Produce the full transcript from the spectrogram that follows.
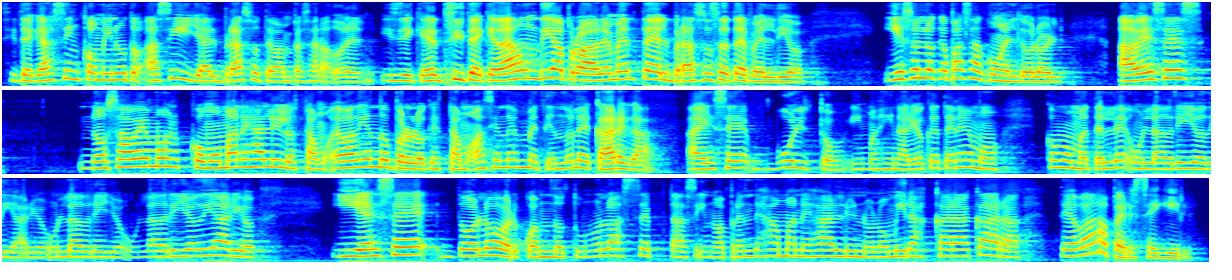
Si te quedas cinco minutos así, ya el brazo te va a empezar a doler. Y si, que, si te quedas un día, probablemente el brazo se te perdió. Y eso es lo que pasa con el dolor. A veces no sabemos cómo manejarlo y lo estamos evadiendo, pero lo que estamos haciendo es metiéndole carga a ese bulto imaginario que tenemos, como meterle un ladrillo diario, un ladrillo, un ladrillo diario. Y ese dolor, cuando tú no lo aceptas y no aprendes a manejarlo y no lo miras cara a cara, te va a perseguir.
